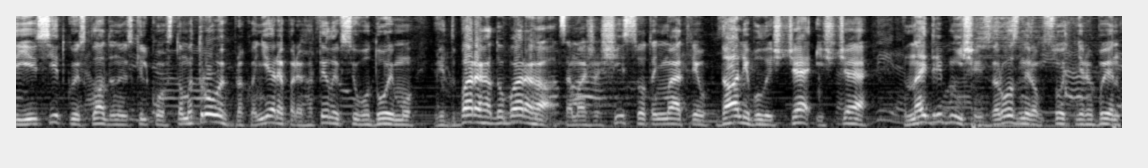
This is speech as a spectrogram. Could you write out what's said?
Цією сіткою, складеною з кількох стометрових, браконьєри перегатили всю водойму від берега до берега, а це майже 6 сотень метрів. Далі були ще і ще. Найдрібніший за розміром сотні рибин.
